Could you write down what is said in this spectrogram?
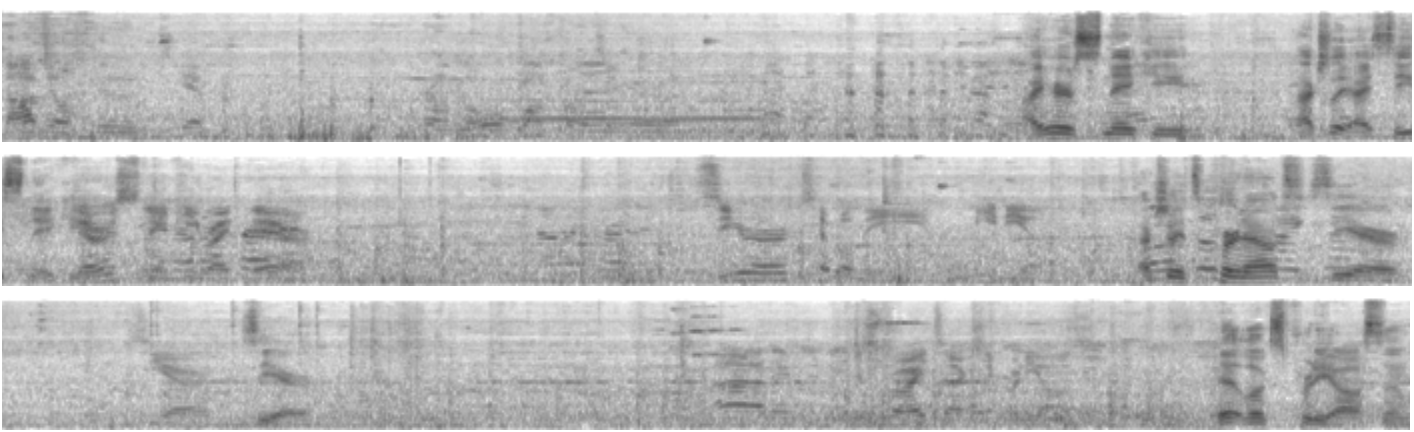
Knob Hill Foods, yep. From the old Blockbuster era. I hear Snaky. Actually, I see Snaky. There is Snaky right there. Zero Tivoli, medium. Actually, it's pronounced Zier. Zero. Zier. Uh, this ride's actually pretty awesome. It looks pretty awesome.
